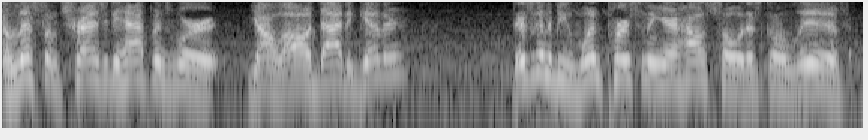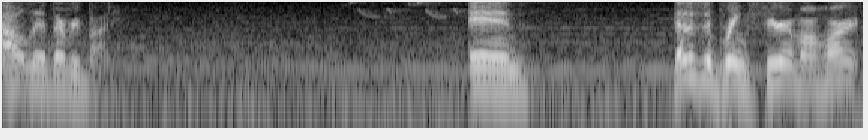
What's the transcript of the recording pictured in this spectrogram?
unless some tragedy happens where y'all all die together, there's going to be one person in your household that's going to live, outlive everybody. And that doesn't bring fear in my heart.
